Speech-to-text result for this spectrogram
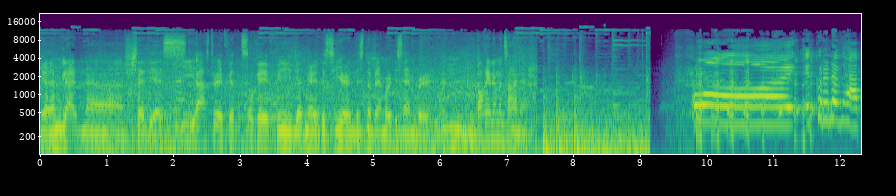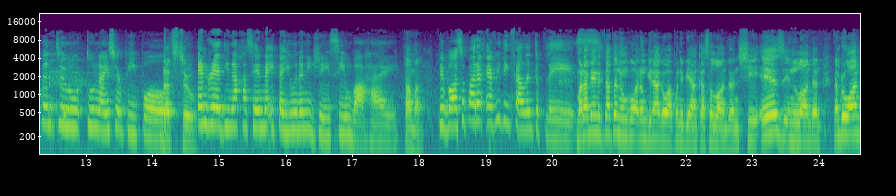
Yeah, I'm glad na she said yes. We asked her if it's okay if we get married this year, this November, December. And okay naman sa kanya. It couldn't have happened to two nicer people. That's true. And ready na kasi na itayo na ni JC yung bahay. Tama. Diba? So parang everything fell into place. Marami ang nagtatanong kung anong ginagawa po ni Bianca sa London. She is in London. Number one,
